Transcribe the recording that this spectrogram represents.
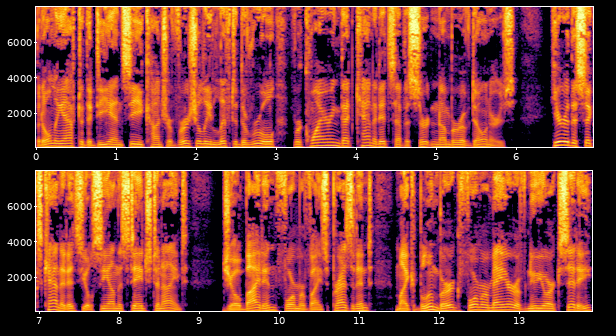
but only after the DNC controversially lifted the rule requiring that candidates have a certain number of donors. Here are the six candidates you'll see on the stage tonight. Joe Biden, former vice president, Mike Bloomberg, former mayor of New York City,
